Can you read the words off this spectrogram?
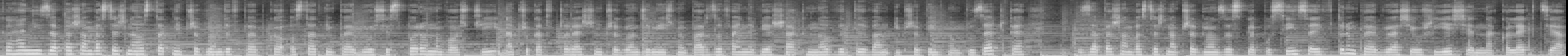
Kochani, zapraszam Was też na ostatnie przeglądy w Pepko. Ostatnio pojawiło się sporo nowości. Na przykład w wczorajszym przeglądzie mieliśmy bardzo fajny wieszak, nowy dywan i przepiękną bluzeczkę. Zapraszam Was też na przegląd ze sklepu Sinsei, w którym pojawiła się już jesienna kolekcja,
